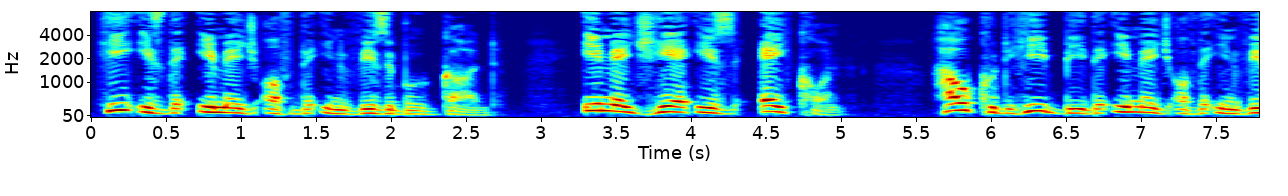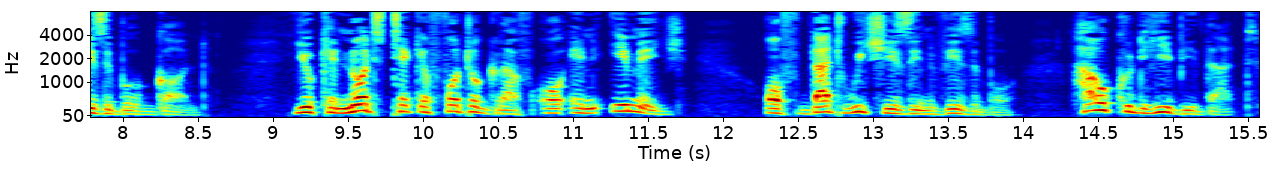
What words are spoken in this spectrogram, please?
He is the image of the invisible God. Image here is icon. How could he be the image of the invisible God? You cannot take a photograph or an image of that which is invisible. How could he be that?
